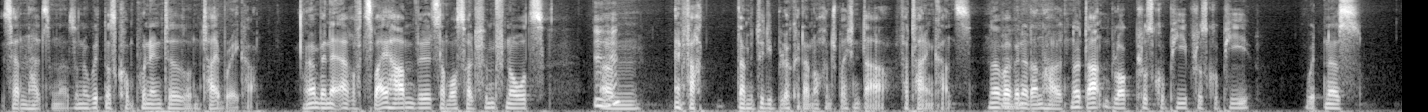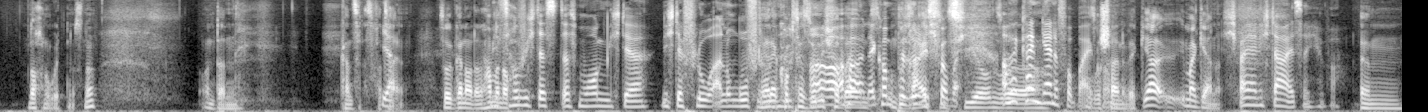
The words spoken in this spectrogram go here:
ist ja dann halt so eine, so eine Witness-Komponente, so ein Tiebreaker. Ja, wenn du RF2 haben willst, dann brauchst du halt fünf Nodes, mhm. ähm, einfach damit du die Blöcke dann auch entsprechend da verteilen kannst. Ne? Weil mhm. wenn du dann halt ne, Datenblock plus Kopie plus Kopie, Witness, noch ein Witness, ne? Und dann kannst du das verteilen. Ja. So, genau, dann haben Jetzt wir noch. hoffe ich, dass, dass morgen nicht der, nicht der Flo anruft. Ja, der kommt persönlich ah, vorbei. Der kommt persönlich vorbei. Hier unsere, Aber er kann gerne vorbeikommen. Unsere Scheine weg. Ja, immer gerne. Ich war ja nicht da, als er hier war. Ähm,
